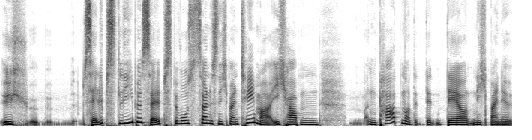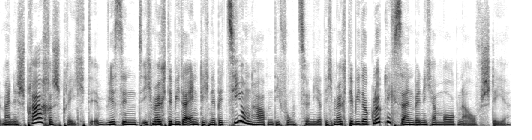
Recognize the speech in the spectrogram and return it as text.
Ich äh, Selbstliebe, Selbstbewusstsein ist nicht mein Thema. Ich habe einen, Partner, der nicht meine, meine Sprache spricht. Wir sind, ich möchte wieder endlich eine Beziehung haben, die funktioniert. Ich möchte wieder glücklich sein, wenn ich am Morgen aufstehe.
